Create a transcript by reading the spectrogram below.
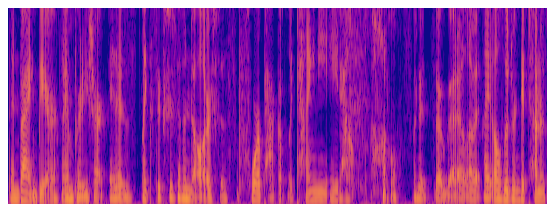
than buying beer. I'm pretty sure it is like six or seven dollars for this four pack of like tiny eight ounce bottles, but it's so good. I love it. I also drink a ton of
